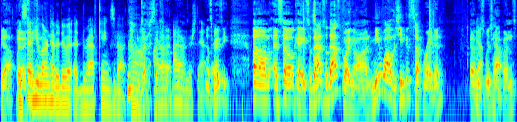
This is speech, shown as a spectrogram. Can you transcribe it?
yeah, He said he learned how to do it at DraftKings.com. I, don't, I don't understand. That's that. crazy. Um, and so okay, so that so that's going on. Meanwhile, the team gets separated, and which, which happens.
